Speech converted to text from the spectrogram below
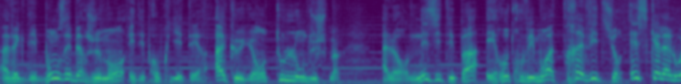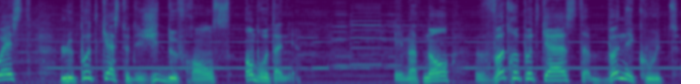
avec des bons hébergements et des propriétaires accueillants tout le long du chemin. Alors n'hésitez pas et retrouvez-moi très vite sur Escale à l'Ouest, le podcast des Gîtes de France en Bretagne. Et maintenant, votre podcast, bonne écoute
